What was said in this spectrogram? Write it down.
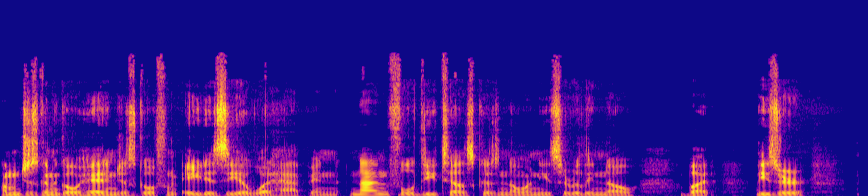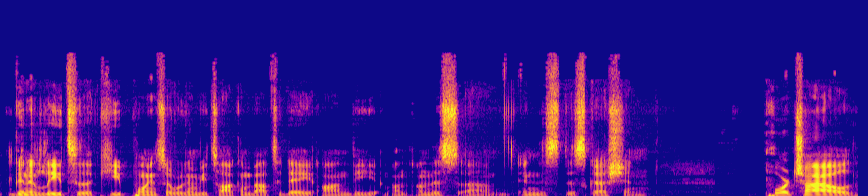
I'm just gonna go ahead and just go from A to Z of what happened. Not in full details because no one needs to really know, but these are gonna lead to the key points that we're gonna be talking about today on the on, on this um, in this discussion. Poor child.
